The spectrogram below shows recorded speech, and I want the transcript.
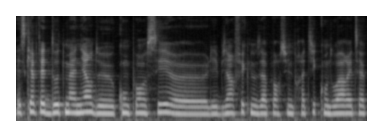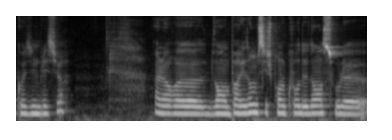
Est-ce qu'il y a peut-être d'autres manières de compenser les bienfaits que nous apporte une pratique qu'on doit arrêter à cause d'une blessure? Alors, euh, par exemple, si je prends le cours de danse ou, le,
